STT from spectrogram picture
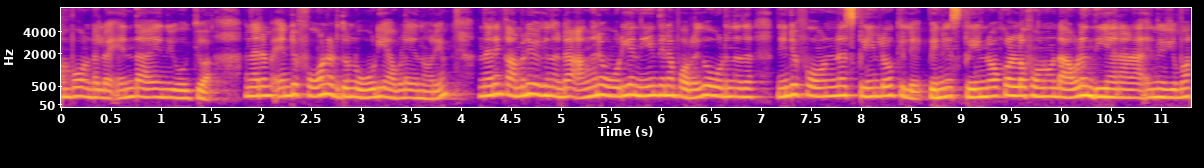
സംഭവം ഉണ്ടല്ലോ എന്തായെന്ന് ചോദിക്കുക. അന്നേരം എന്റെ ഫോൺ എടുത്തുകൊണ്ട് ഓടി അവളെ എന്ന് പറയും. അന്നേരം കമലി ചോദിക്കുന്നുണ്ട് അങ്ങനെ ഓടിയ നീ എന്തിനാ പുറകെ ഓടുന്നത്? നിന്റെ ഫോണിന് സ്ക്രീൻ ലോക്കില്ലേ പിന്നെ സ്ക്രീൻ ലോക്കുള്ള ഫോൺ കൊണ്ട് അവൾ എന്ത് ചെയ്യാനാണ് എന്ന് ചോദിക്കുമ്പോൾ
